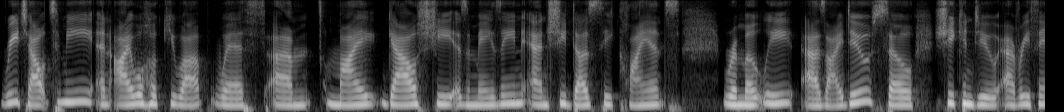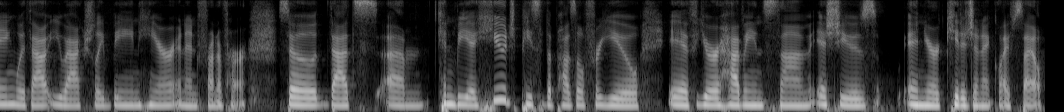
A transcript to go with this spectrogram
reach out to me and I will hook you up with um, my gal. She is amazing and she does see clients remotely as I do. So she can do everything without you actually being here and in front of her. So that's um, can be a huge piece of the puzzle for you if you're having some issues in your ketogenic lifestyle.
